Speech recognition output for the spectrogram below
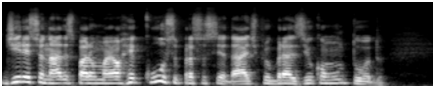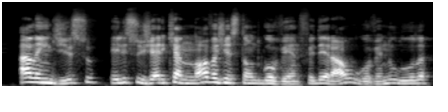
direcionadas para um maior recurso para a sociedade, para o Brasil como um todo. Além disso, ele sugere que a nova gestão do governo federal, o governo Lula,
